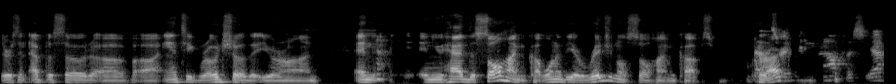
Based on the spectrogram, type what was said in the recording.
there's an episode of uh, Antique Roadshow that you were on, and and you had the Solheim Cup, one of the original Solheim Cups, correct? Right in the office, yeah.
